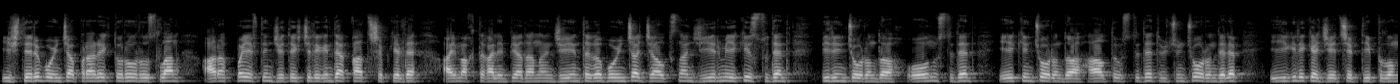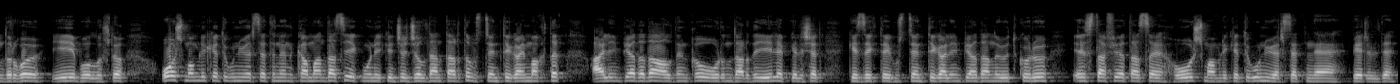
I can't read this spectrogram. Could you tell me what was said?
иштери боюнча проректору Руслан Арапбаевдин жетекчилигинде катышып келди. Аймактык олимпиаданын жыйынтыгы боюнча жалпысынан 22 студент биринчи орунду 10 студент экинчи орунду 6 студент үчүнчү орунду элеп ийгиликке жетишип дипломдорго ээ болушту ош мамлекеттик университетинин командасы 2012 жылдан тартып студенттик аймактык олимпиадада алдыңкы орундарды ээлеп келишет кезектеги студенттик олимпиаданы өткөрүү эстафетасы ош мамлекеттик университетине берилди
